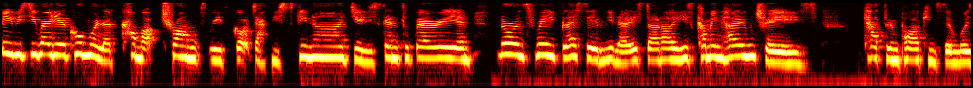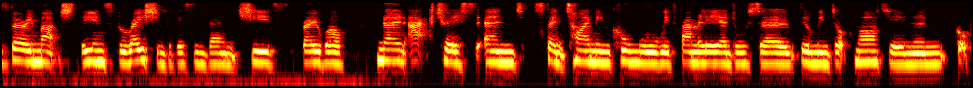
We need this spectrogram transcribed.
BBC Radio Cornwall have come up trumps. We've got Daphne Skinner, Julie Scantlebury, and Lawrence Reid, bless him, you know, he's done our He's Coming Home trees. Katherine Parkinson was very much the inspiration for this event. She's very well known actress and spent time in Cornwall with family and also filming Doc Martin and got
